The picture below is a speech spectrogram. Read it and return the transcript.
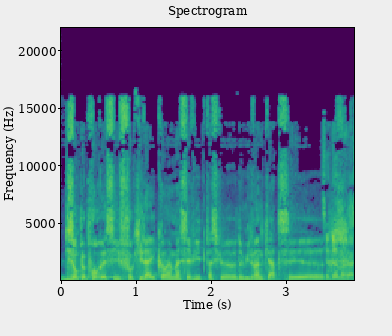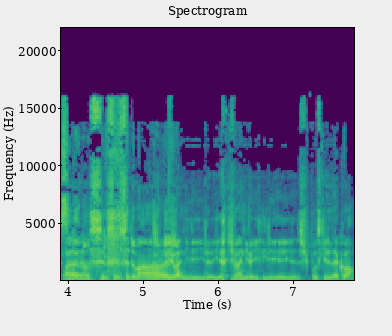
disons que le progressif, faut qu'il aille quand même assez vite parce que 2024, c'est C'est demain. Bah, c'est Bah, demain. Hein. Johan, il, il, Johan, il- il- il- je suppose qu'il est d'accord.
